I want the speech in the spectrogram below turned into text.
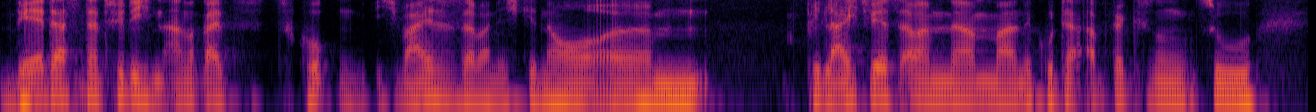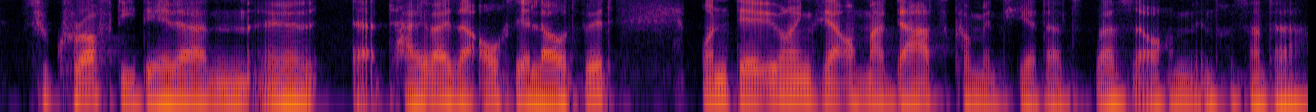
wäre das natürlich ein Anreiz zu gucken. Ich weiß es aber nicht genau. Ähm, vielleicht wäre es aber mal eine gute Abwechslung zu, zu Crofty, der dann äh, teilweise auch sehr laut wird und der übrigens ja auch mal Darts kommentiert hat, was auch ein interessanter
